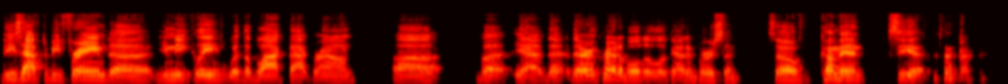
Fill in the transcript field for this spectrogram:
these have to be framed uh, uniquely with a black background. Uh, but yeah, they're, they're incredible to look at in person. So come in, see it.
